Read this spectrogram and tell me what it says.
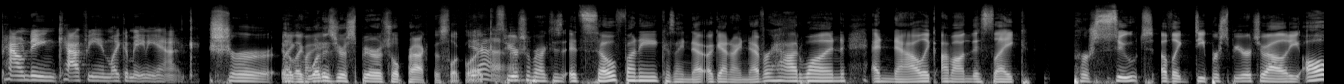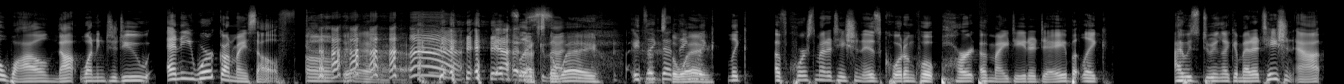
pounding caffeine like a maniac? Sure. Yeah, like, my- what does your spiritual practice look like? Yeah. spiritual practice it's so funny because i ne- again i never had one and now like i'm on this like pursuit of like deeper spirituality all while not wanting to do any work on myself um Yeah. it's like That's the way. it's like that the thing way. like like of course meditation is quote unquote part of my day to day but like i was doing like a meditation app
